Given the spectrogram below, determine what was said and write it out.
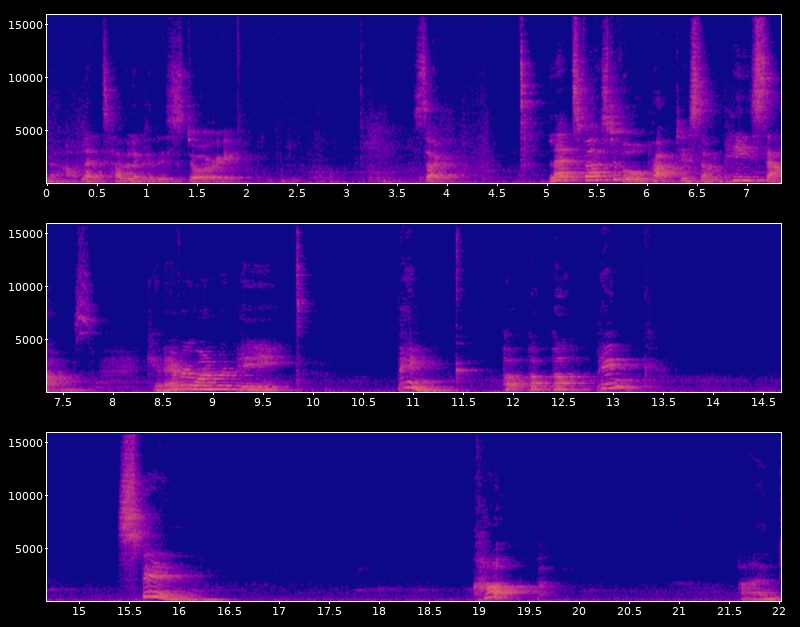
Now let's have a look at this story. So let's first of all practice some P sounds. Can everyone repeat pink, pa pa pa, pink? Spin, cup, and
